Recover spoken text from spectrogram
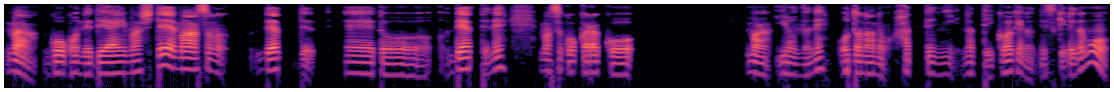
まあ、合コンで出会いまして、まあ、その、出会って、えっ、ー、と、出会ってね、まあ、そこからこう、まあ、いろんなね、大人の発展になっていくわけなんですけれども、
